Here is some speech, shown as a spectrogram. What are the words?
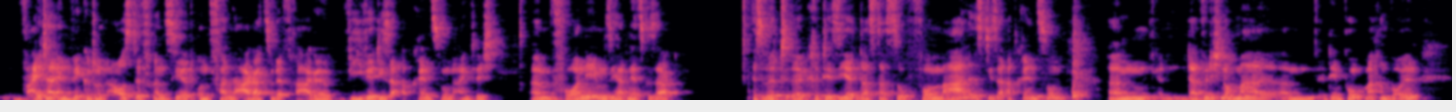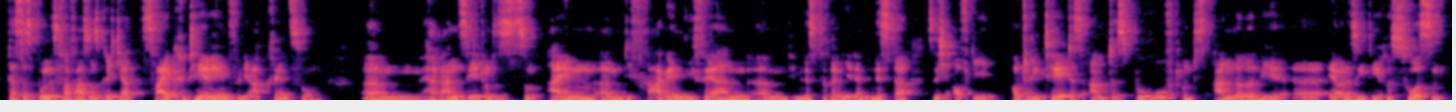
weiterentwickelt und ausdifferenziert und verlagert zu der Frage, wie wir diese Abgrenzung eigentlich ähm, vornehmen. Sie hatten jetzt gesagt, es wird äh, kritisiert, dass das so formal ist, diese Abgrenzung. Ähm, da würde ich nochmal ähm, den Punkt machen wollen, dass das Bundesverfassungsgericht ja zwei Kriterien für die Abgrenzung ähm, heranzieht. Und das ist zum einen ähm, die Frage, inwiefern ähm, die Ministerin, hier der Minister, sich auf die Autorität des Amtes beruft und das andere, wie äh, er oder sie die Ressourcen,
